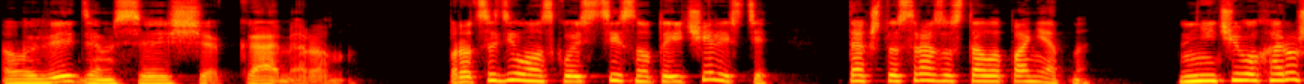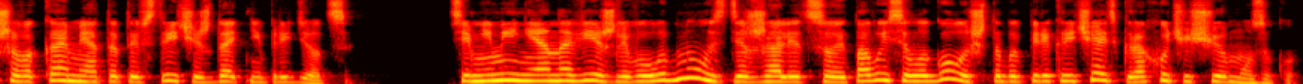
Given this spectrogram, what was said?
«Увидимся еще, Камерон», — процедил он сквозь стиснутые челюсти, так что сразу стало понятно. Ничего хорошего Каме от этой встречи ждать не придется. Тем не менее, она вежливо улыбнулась, держа лицо, и повысила голос, чтобы перекричать грохочущую музыку.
